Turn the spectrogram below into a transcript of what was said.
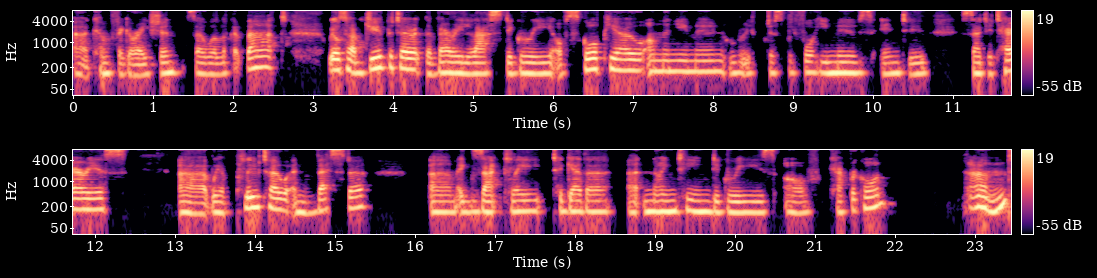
uh, configuration. So we'll look at that. We also have Jupiter at the very last degree of Scorpio on the new moon, just before he moves into Sagittarius. Uh, we have Pluto and Vesta um, exactly together at 19 degrees of Capricorn. And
